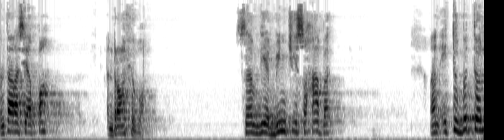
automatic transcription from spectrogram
أنتارا سيابا الرافضة سبب dia benci sahabat. Dan itu betul.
